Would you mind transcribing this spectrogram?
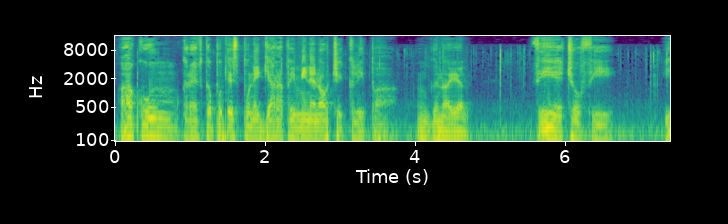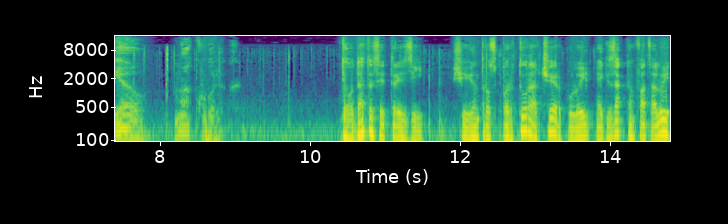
Acum cred că puteți pune gheara pe mine în orice clipă, îngână el. Fie ce-o fi, eu mă culc. Deodată se trezi și, într-o spărtură a cercului, exact în fața lui,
